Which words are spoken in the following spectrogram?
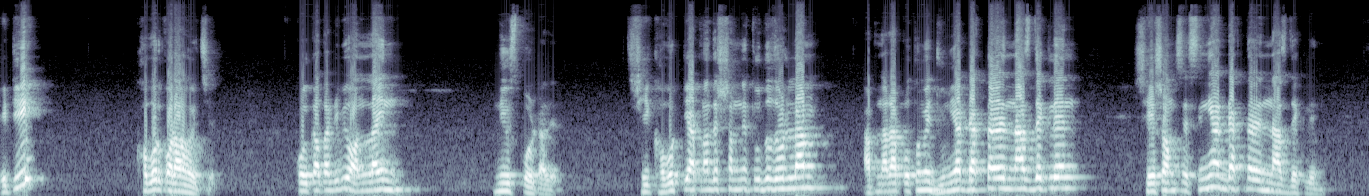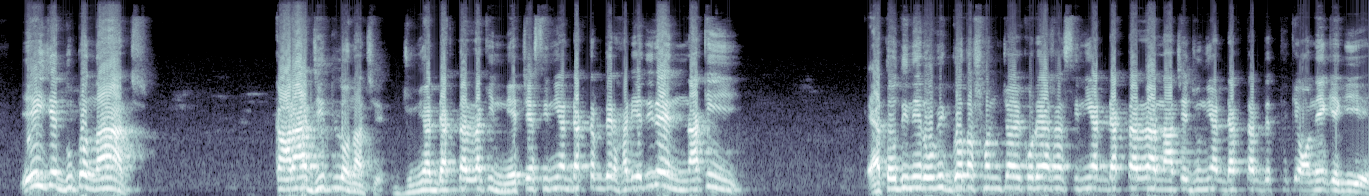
এটি খবর করা হয়েছে কলকাতা টিভি অনলাইন নিউজ পোর্টালে। সেই খবরটি আপনাদের সামনে তুলে ধরলাম। আপনারা প্রথমে জুনিয়র ডাক্তারের নাচ দেখলেন, শেষ অংশে সিনিয়র ডাক্তারের নাচ দেখলেন। এই যে দুটো নাচ কারা জিতলো নাচে? জুনিয়র ডাক্তাররা কি নেচে সিনিয়র ডাক্তারদের হারিয়ে দিলেন নাকি এতদিনের অভিজ্ঞতা সঞ্চয় করে আসা সিনিয়র ডাক্তাররা নাচে জুনিয়র ডাক্তারদের থেকে অনেক এগিয়ে?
